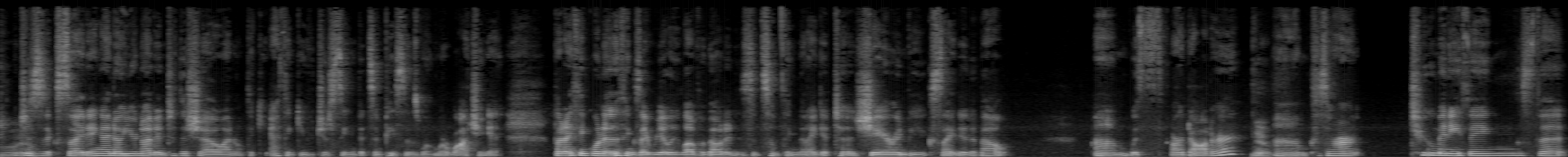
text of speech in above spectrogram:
oh, which yeah. is exciting. I know you're not into the show. I don't think I think you've just seen bits and pieces when we're watching it. But I think one of the things I really love about it is it's something that I get to share and be excited about um, with our daughter yeah because there aren't too many things that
